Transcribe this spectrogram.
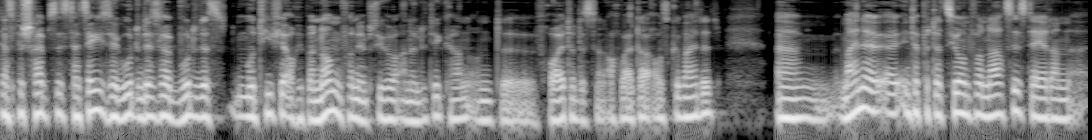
Das beschreibt es tatsächlich sehr gut und deshalb wurde das Motiv ja auch übernommen von den Psychoanalytikern und äh, Freud hat es dann auch weiter ausgeweitet. Ähm, meine äh, Interpretation von Narziss, der ja dann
